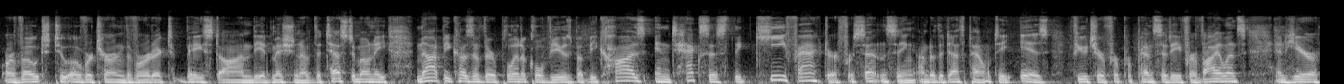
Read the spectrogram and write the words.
or vote to overturn the verdict based on the admission of the testimony, not because of their political views, but because in Texas, the key factor for sentencing under the death penalty is future for propensity for violence. And here,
